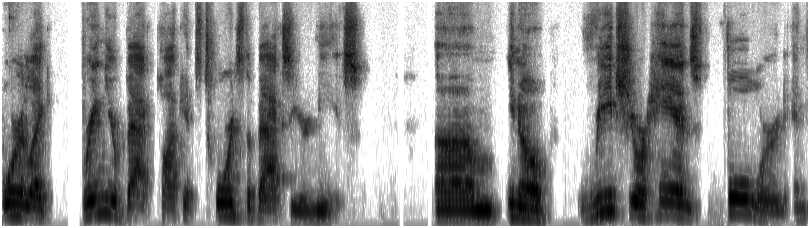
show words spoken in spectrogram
or like bring your back pockets towards the backs of your knees. Um, you know, reach your hands forward and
